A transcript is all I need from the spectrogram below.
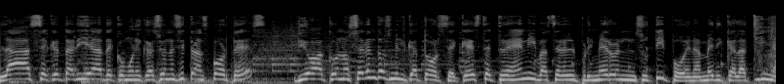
La Secretaría de Comunicaciones y Transportes dio a conocer en 2014 que este tren iba a ser el primero en su tipo en América Latina,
